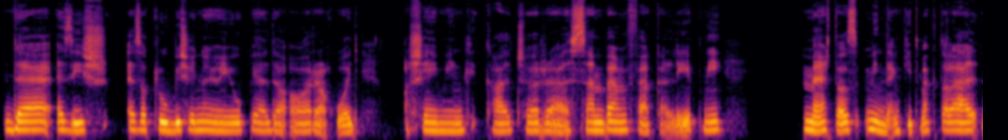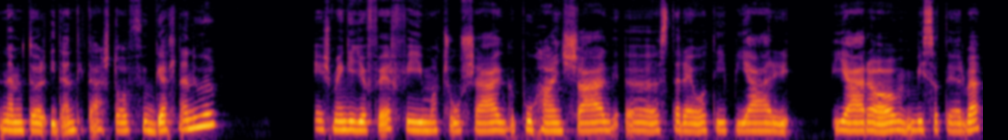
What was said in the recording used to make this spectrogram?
de ez is, ez a klub is egy nagyon jó példa arra, hogy a shaming culture-rel szemben fel kell lépni, mert az mindenkit megtalál, nemtől identitástól függetlenül, és még így a férfi macsóság, puhányság, sztereotípiára visszatérve,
